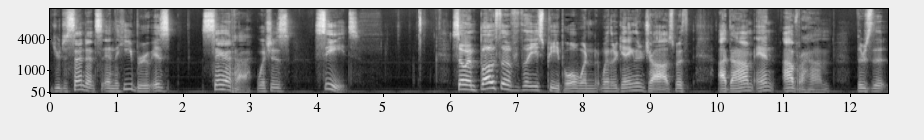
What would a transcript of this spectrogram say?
your descendants in the Hebrew is zera, which is seeds. So in both of these people, when when they're getting their jobs, both Adam and Abraham, there's the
